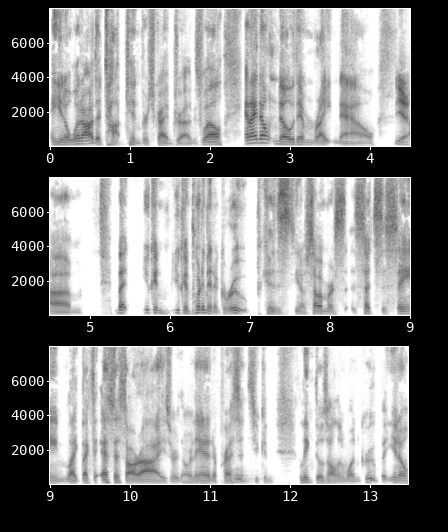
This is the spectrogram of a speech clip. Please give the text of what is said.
and you know what are the top 10 prescribed drugs well and i don't know them right now yeah um, but you can you can put them in a group because you know some of them are such the same like like the ssris or the, or the mm-hmm. antidepressants you can link those all in one group but you know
